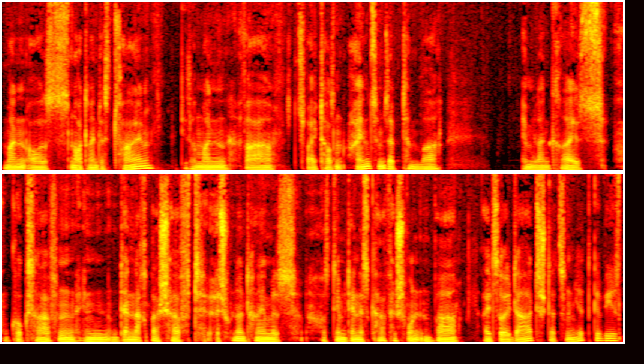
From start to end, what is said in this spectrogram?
Mann aus Nordrhein-Westfalen. Dieser Mann war 2001 im September im Landkreis Cuxhaven in der Nachbarschaft Schullandheimes, aus dem Dennis K. verschwunden war, als Soldat stationiert gewesen.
